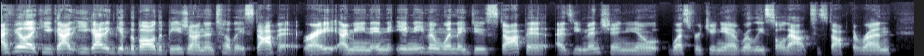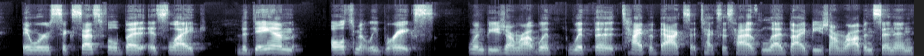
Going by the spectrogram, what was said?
I feel like you got you got to give the ball to Bijan until they stop it, right? I mean, and, and even when they do stop it, as you mentioned, you know, West Virginia really sold out to stop the run. They were successful, but it's like the dam ultimately breaks when Bijan Rob with with the type of backs that Texas has, led by Bijan Robinson, and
